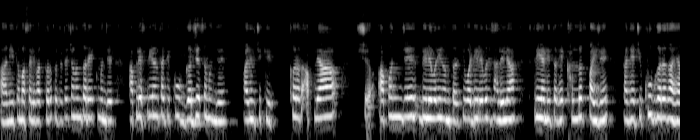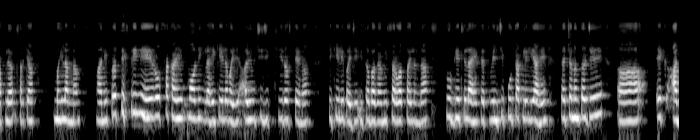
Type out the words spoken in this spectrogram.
आणि इथं मसाले भात करत होते. त्याच्यानंतर एक म्हणजे आपल्या स्त्रियांसाठी खूप गरजेचं म्हणजे ऑलिव्हची खीर. खरंच आपल्या श आपण जे डिलेवरीनंतर किंवा डिलेवरी झालेल्या स्त्रियांनी तर हे खाल्लंच पाहिजे. कारण याची खूप गरज आहे आपल्यासारख्या महिलांना. आणि प्रत्येक स्त्रीने रोज सकाळी मॉर्निंगला हे केलं पाहिजे. अळीवची जी खीर असते ना ती केली पाहिजे. इथं बघा मी सर्वात पहिल्यांदा तूप घेतलेलं आहे. त्यात वेलची पूड टाकलेली आहे. त्याच्यानंतर जे एक आद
